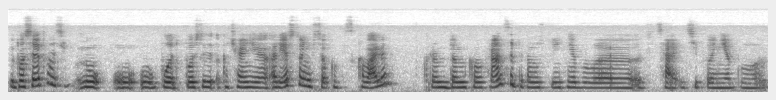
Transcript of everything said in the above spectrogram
И после этого, типа, ну, вот, после окончания ареста они все конфисковали, кроме домика во Франции, потому что у них не было официально, типа, не было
